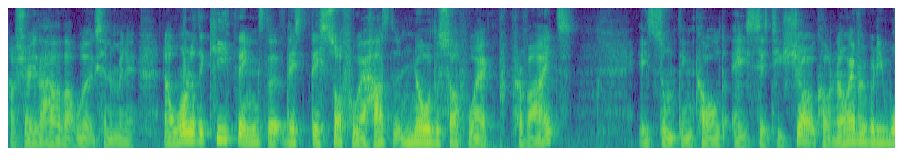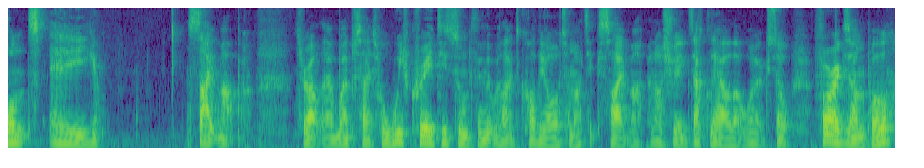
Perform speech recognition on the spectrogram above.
I'll show you how that works in a minute. Now, one of the key things that this, this software has that no other software provides is something called a city shortcode. Now, everybody wants a sitemap throughout their websites. Well, we've created something that we like to call the automatic sitemap, and I'll show you exactly how that works. So, for example,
